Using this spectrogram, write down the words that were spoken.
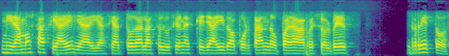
miramos hacia ella y hacia todas las soluciones que ella ha ido aportando para resolver retos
